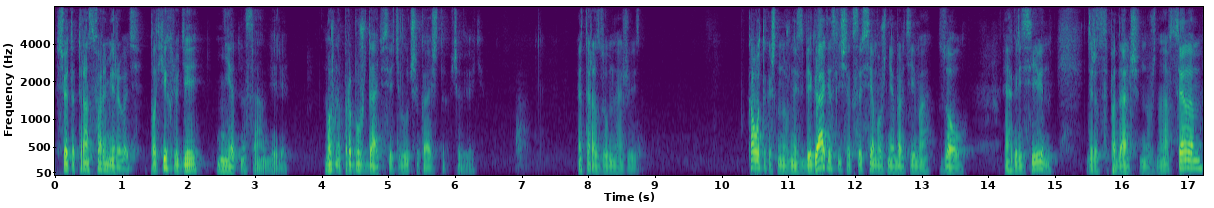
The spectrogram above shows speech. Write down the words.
все это трансформировать. Плохих людей нет на самом деле. Можно пробуждать все эти лучшие качества в человеке. Это разумная жизнь. Кого-то, конечно, нужно избегать, если человек совсем уж необратимо зол и агрессивен держаться подальше нужно. А в целом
